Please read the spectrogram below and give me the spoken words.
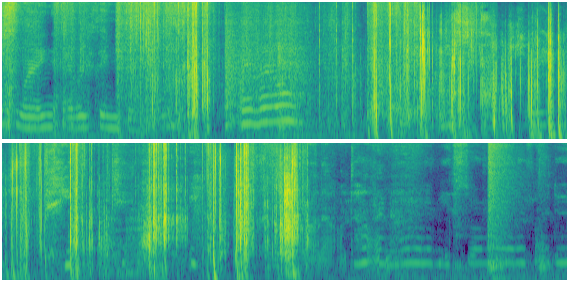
just laying everything down right now. I'm just actually painting. Run out of time. I'm gonna be so mad if I do.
